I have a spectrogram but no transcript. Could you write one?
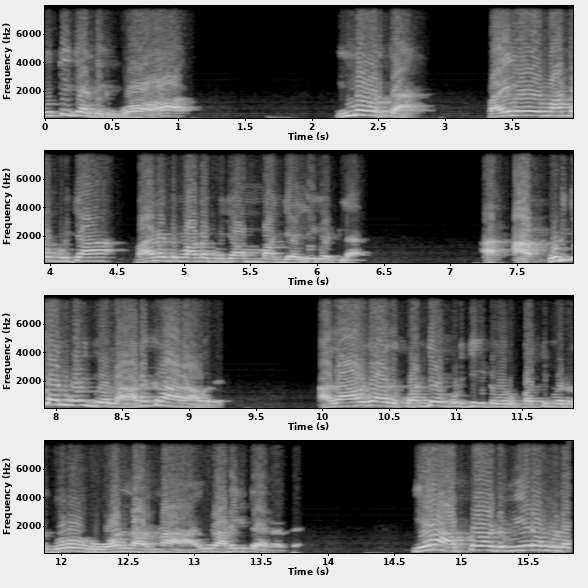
குத்துச்சண்டைக்கு போ. இன்னொருத்தன் பதினேழு மாட்டை பிடிச்சான் பதினெட்டு மாட்டை பிடிச்சான் ஜல்லிக்கட்டில். பிடிச்சான்னு கூட சொல்லலாம் அடக்குறாராம் அவர். அதாவது அது கொண்டையை பிடிச்சிக்கிட்டு ஒரு பத்து மீட்டர் தூரம் ஒரு ஓடினாருன்னா இவர் அடக்கிட்டாரு அதை. ஏன் அப்போட வீரம் உள்ள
